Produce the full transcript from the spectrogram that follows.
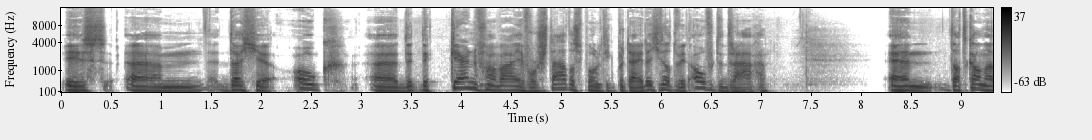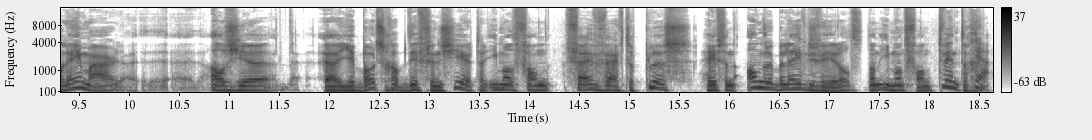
is ehm, dat je ook de, de kern van waar je voor staat als politieke partij, dat je dat weet over te dragen. En dat kan alleen maar als je eh, je boodschap differentieert. Dat iemand van 55 plus heeft een andere belevingswereld dan iemand van 20. Ja.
